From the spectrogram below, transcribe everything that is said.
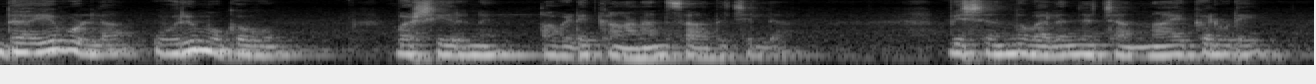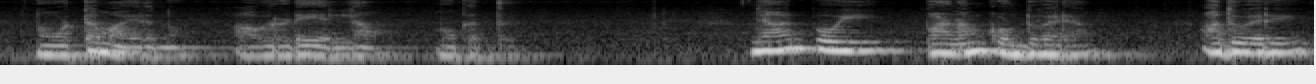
ദയവുള്ള ഒരു മുഖവും ബഷീറിന് അവിടെ കാണാൻ സാധിച്ചില്ല. വിശന്നു വലഞ്ഞ ചന്നായ്ക്കളുടെ നോട്ടമായിരുന്നു അവരുടെ എല്ലാം മുഖത്ത്. ഞാൻ പോയി പണം കൊണ്ടുവരാം. അതുവരെ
